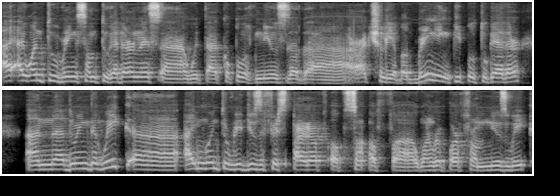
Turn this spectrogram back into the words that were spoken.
I, I, want to bring some togetherness uh, with a couple of news that uh, are actually about bringing people together. And uh, during the week, I'm going to read you the first paragraph of, some, of one report from Newsweek.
